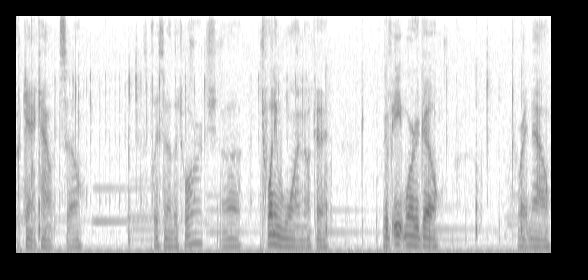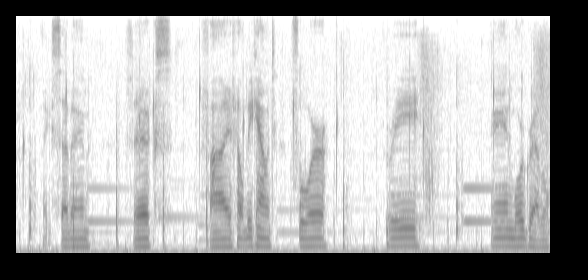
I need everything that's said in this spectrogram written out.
I can't count, so let's place another torch. Uh, 21, okay. We have eight more to go right now. Like seven, six, five, help me count, four, three, and more gravel.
